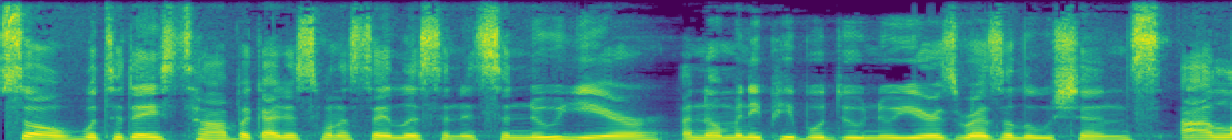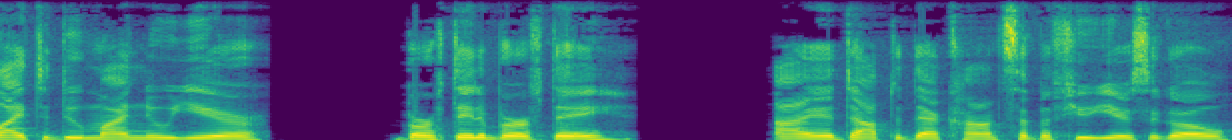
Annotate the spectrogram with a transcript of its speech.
So with today's topic, I just want to say, listen, it's a new year. I know many people do New Year's resolutions. I like to do my new year birthday to birthday. I adopted that concept a few years ago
